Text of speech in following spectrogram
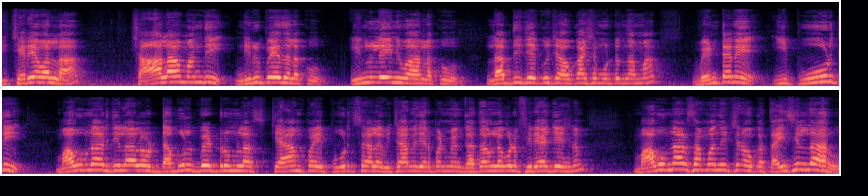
ఈ చర్య వల్ల చాలామంది నిరుపేదలకు ఇల్లు లేని వాళ్ళకు లబ్ధి చేకూర్చే అవకాశం ఉంటుందమ్మా. వెంటనే ఈ పూర్తి మహబూబ్నగర్ జిల్లాలో డబుల్ బెడ్రూమ్ల స్కామ్పై పూర్తిస్థాయిలో విచారణ జరపండి. మేము గతంలో కూడా ఫిర్యాదు చేసినాం. మహబూబ్నగర్ సంబంధించిన ఒక తహసీల్దారు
